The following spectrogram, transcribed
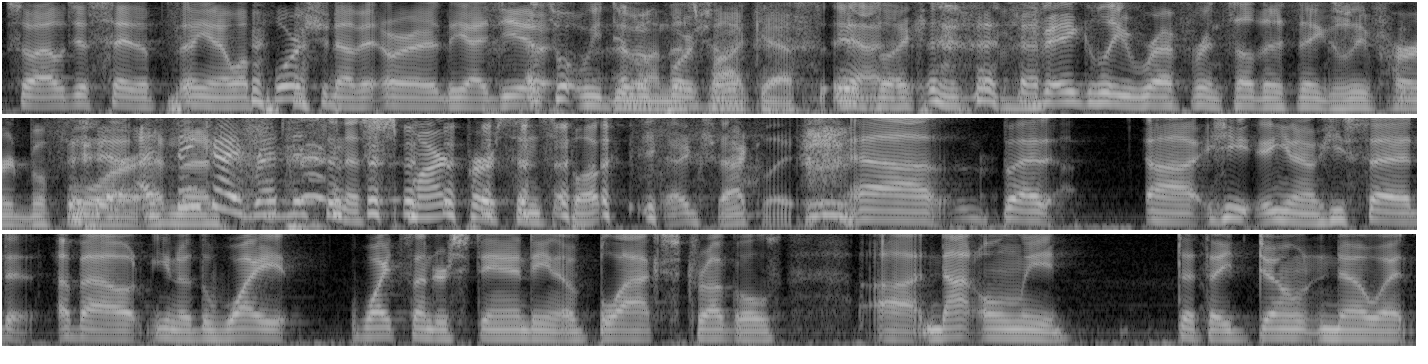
So I'll just say that you know a portion of it or the idea. That's what we do on this podcast. It's Yeah. like vaguely reference other things we've heard before. Yeah, I think then- I read this in a smart person's book. Yeah, exactly. Uh, but uh, he, you know, he said about you know the white white's understanding of black struggles, uh, not only that they don't know it,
